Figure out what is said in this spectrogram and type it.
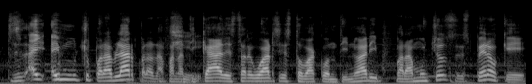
Entonces hay, hay mucho para hablar, para la fanática de Star Wars y esto va a continuar y para muchos espero que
